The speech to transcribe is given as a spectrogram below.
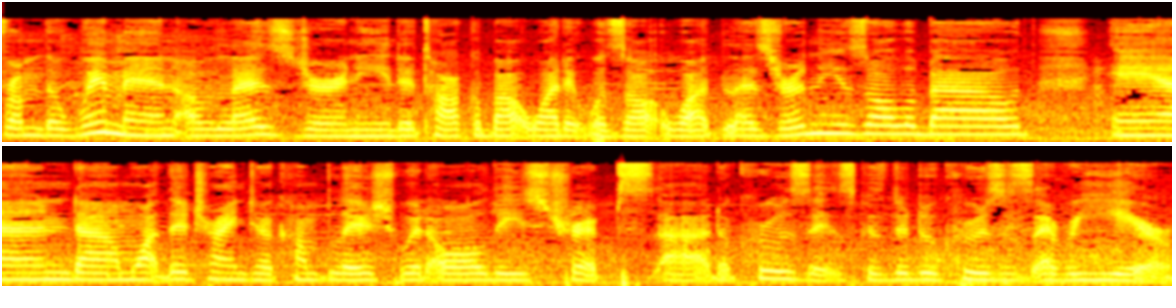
from the women of Lez Journey to talk about what it was, all, what Lez Journey is all about, and um, what they're trying to accomplish with all these trips, uh, the cruises, because they do cruises every year.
